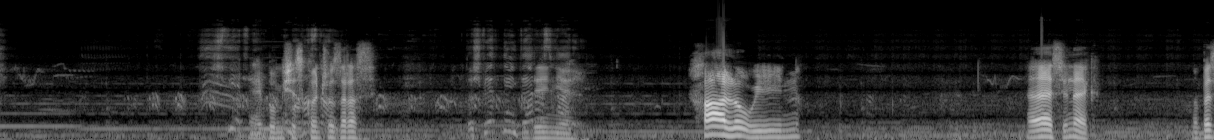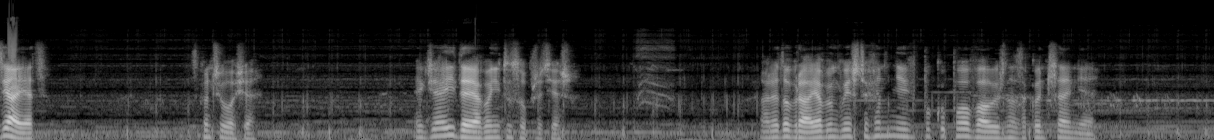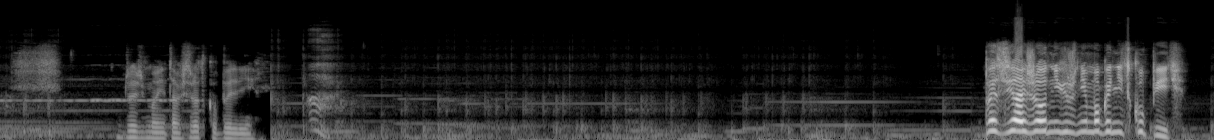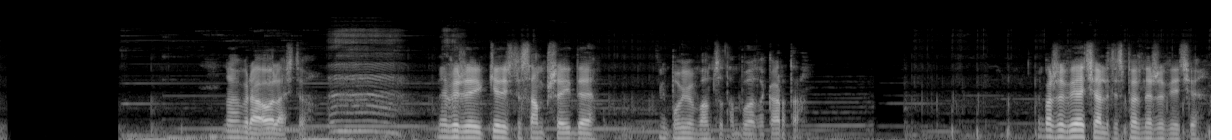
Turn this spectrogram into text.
Świetnie. Ej, bo mi się skończył zaraz To świetny interes, dynie. Harry. Halloween. E, synek. No bez jajec. Skończyło się. Ej, gdzie ja idę, jak oni tu są przecież? Ale dobra, ja bym jeszcze chętnie pokupował już na zakończenie. Żeśmy oni tam w środku byli. Ach, Bez jaj, że od nich już nie mogę nic kupić! Dobra, olać to. Najwyżej kiedyś to sam przejdę i powiem wam co tam była za karta. Chyba, że wiecie, ale to jest pewne, że wiecie.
